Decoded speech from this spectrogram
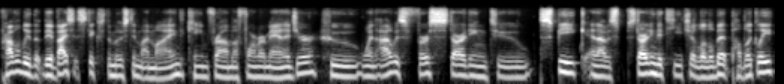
Probably the, the advice that sticks the most in my mind came from a former manager who, when I was first starting to speak and I was starting to teach a little bit publicly,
